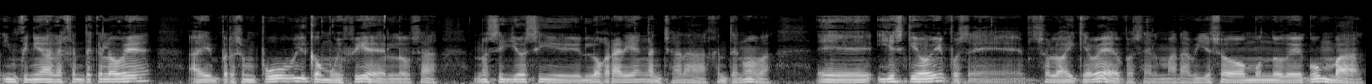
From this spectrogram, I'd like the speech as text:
infinidad de gente que lo ve, hay, pero es un público muy fiel, o sea, no sé yo si lograría enganchar a gente nueva. Eh, y es que hoy, pues, eh, solo hay que ver, pues, el maravilloso mundo de Gumball,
